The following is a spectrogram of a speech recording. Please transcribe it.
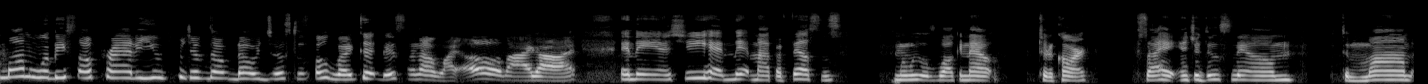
mama would be so proud of you. You just don't know justice. Oh my goodness. And I'm like, oh my God. And then she had met my professors when we was walking out to the car. So I had introduced them to mom,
